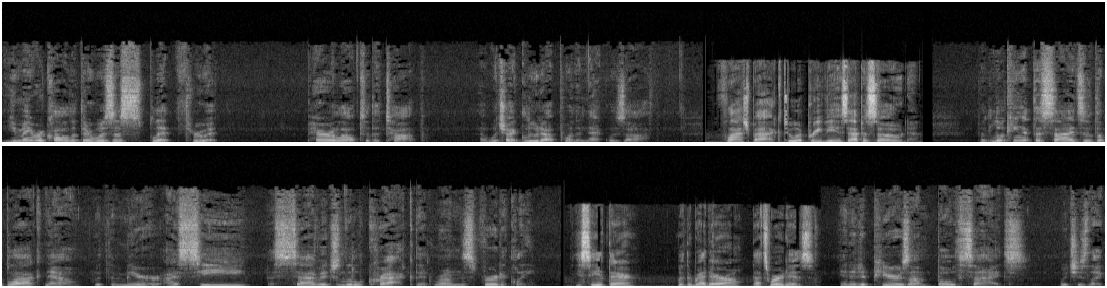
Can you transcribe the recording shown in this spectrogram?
You may recall that there was a split through it, parallel to the top, uh, which I glued up when the neck was off. Flashback to a previous episode. But looking at the sides of the block now with the mirror, I see a savage little crack that runs vertically. You see it there? With the red arrow? That's where it is. And it appears on both sides, which is like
